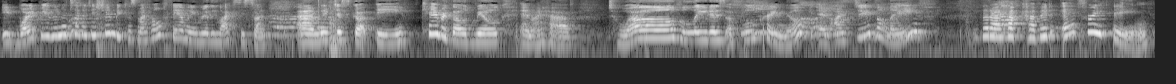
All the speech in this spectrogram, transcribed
it won't be limited edition because my whole family really likes this one um, we've just got the canberra gold milk and i have 12 liters of full cream milk and i do believe that i have covered everything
